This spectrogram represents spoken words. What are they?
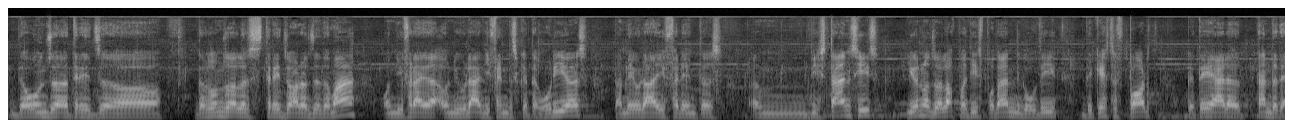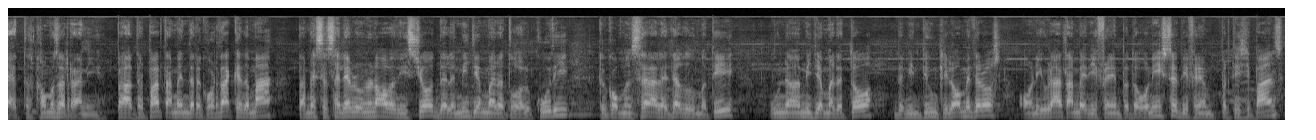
de 11 a 13, de 11 a les 13 hores de demà, on hi, farà, on hi haurà diferents categories, també hi haurà diferents um, distàncies, i on els alumnes petits podran gaudir d'aquest esport que té ara tant d'adeptes com és el rani. Per altra part, també hem de recordar que demà també se celebra una nova edició de la mitja marató del Cudi, que començarà a les 10 del matí, una mitja marató de 21 quilòmetres, on hi haurà també diferents protagonistes, diferents participants,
